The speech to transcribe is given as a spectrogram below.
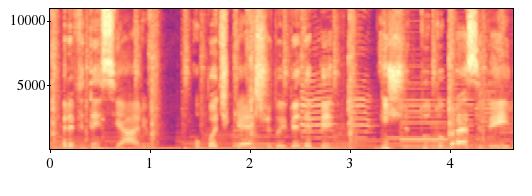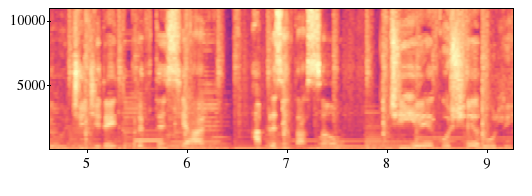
Previdenciário, o podcast do IBDP, Instituto Brasileiro de Direito Previdenciário. Apresentação: Diego Cheruli.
